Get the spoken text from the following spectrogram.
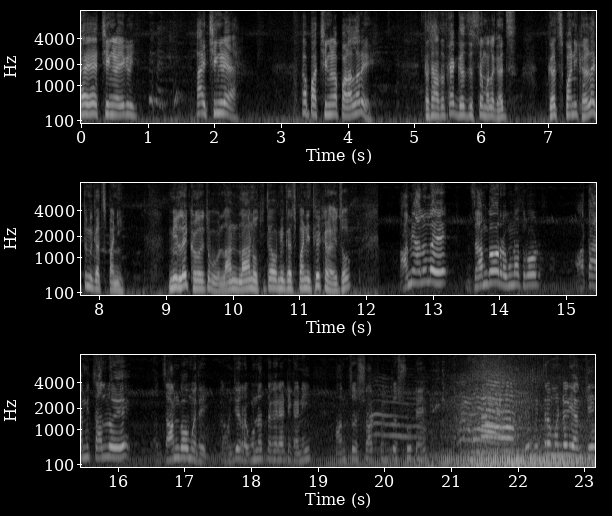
ए चिंगड्या इकडी. आय चिंगड्या हा पाच चिंगडा पळाला रे. त्याच्या हातात काय गज दिसतं मला गज? गज पाणी खेळलाय तुम्ही गज पाणी. मी लय खेळायचो भाऊ. लहान लहान होतो तेव्हा मी गज पाणी इतकं खेळायचो. आम्ही आलेलो आहे जामगाव रघुनाथ रोड. आता आम्ही चाललो आहे जामगावमध्ये. म्हणजे रघुनाथ नगर या ठिकाणी. आमचं शॉर्ट फिल्मचं शूट आहे. हे मित्रमंडळी आमचे.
